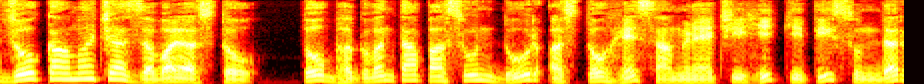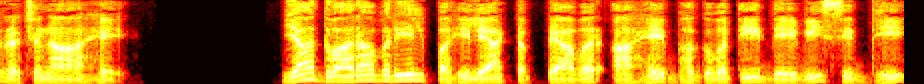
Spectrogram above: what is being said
जो कामाच्या जवळ असतो तो भगवंतापासून दूर असतो हे सांगण्याची ही किती सुंदर रचना आहे. या द्वारावरील पहिल्या टप्प्यावर आहे भगवती देवी सिद्धी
